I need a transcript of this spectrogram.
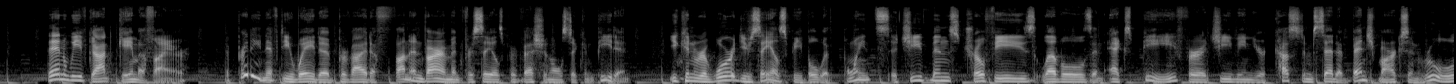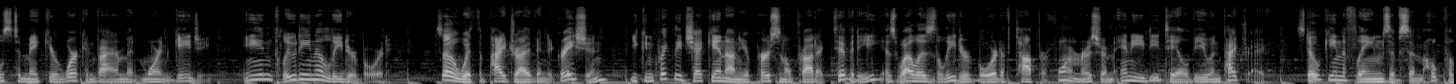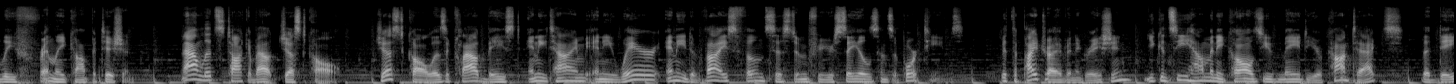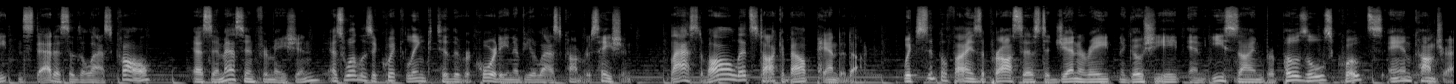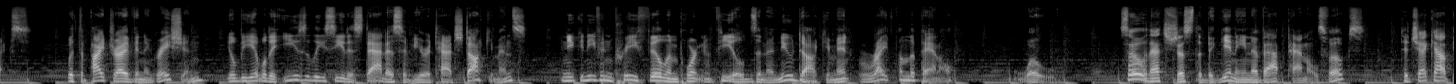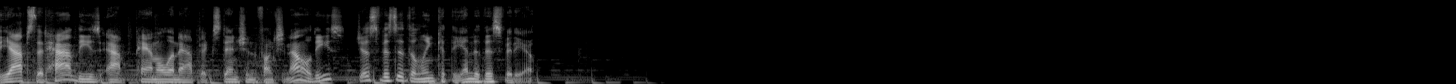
Then we've got Gamifier, a pretty nifty way to provide a fun environment for sales professionals to compete in. You can reward your salespeople with points, achievements, trophies, levels, and XP for achieving your custom set of benchmarks and rules to make your work environment more engaging, including a leaderboard. So, with the Pipedrive integration, you can quickly check in on your personal productivity as well as the leaderboard of top performers from any detail view in Pipedrive, stoking the flames of some hopefully friendly competition. Now, let's talk about Just Call. Just Call is a cloud based anytime, anywhere, any device phone system for your sales and support teams. With the Pipedrive integration, you can see how many calls you've made to your contacts, the date and status of the last call, SMS information, as well as a quick link to the recording of your last conversation. Last of all, let's talk about PandaDoc, which simplifies the process to generate, negotiate, and e sign proposals, quotes, and contracts. With the Pipedrive integration, you'll be able to easily see the status of your attached documents, and you can even pre fill important fields in a new document right from the panel. Whoa. So that's just the beginning of app panels, folks. To check out the apps that have these app panel and app extension functionalities, just visit the link at the end of this video.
